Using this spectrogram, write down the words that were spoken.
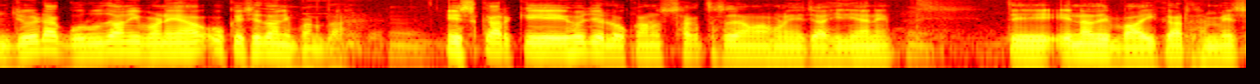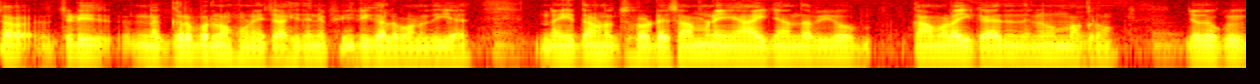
ਜਿਹੜਾ ਗੁਰੂ ਦਾ ਨਹੀਂ ਬਣਿਆ ਉਹ ਕਿਸੇ ਦਾ ਨਹੀਂ ਬਣਦਾ। ਇਸ ਕਰਕੇ ਇਹੋ ਜਿਹੇ ਲੋਕਾਂ ਨੂੰ ਸਖਤ ਸਜ਼ਾਵਾਂ ਹੋਣੀਆਂ ਚਾਹੀਦੀਆਂ ਨੇ। ਤੇ ਇਹਨਾਂ ਦੇ ਬਾਈਕਾਟ ਹਮੇਸ਼ਾ ਜਿਹੜੀ ਨਗਰ ਵੱਲੋਂ ਹੋਣੇ ਚਾਹੀਦੇ ਨੇ ਫਿਰ ਹੀ ਗੱਲ ਬਣਦੀ ਹੈ। ਨਹੀਂ ਤਾਂ ਹੁਣ ਤੁਹਾਡੇ ਸਾਹਮਣੇ ਆਈ ਜਾਂਦਾ ਵੀ ਉਹ ਕਾਮਲਾ ਹੀ ਕਹਿ ਦਿੰਦੇ ਨੇ ਉਹਨੂੰ ਮਗਰੋਂ। ਜਦੋਂ ਕੋਈ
